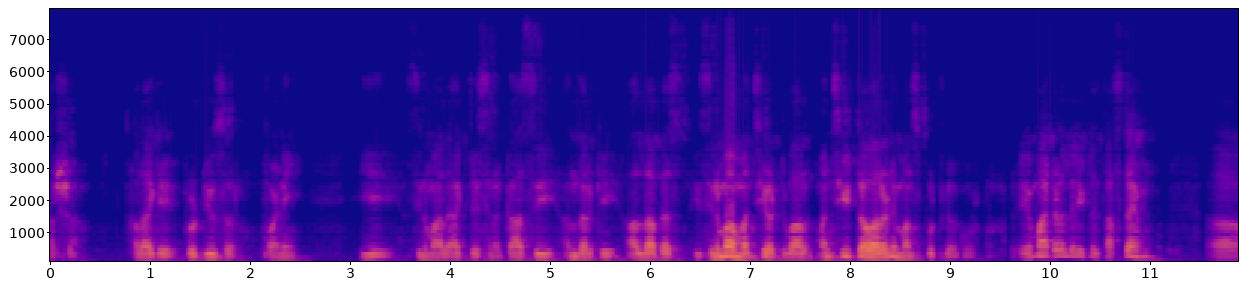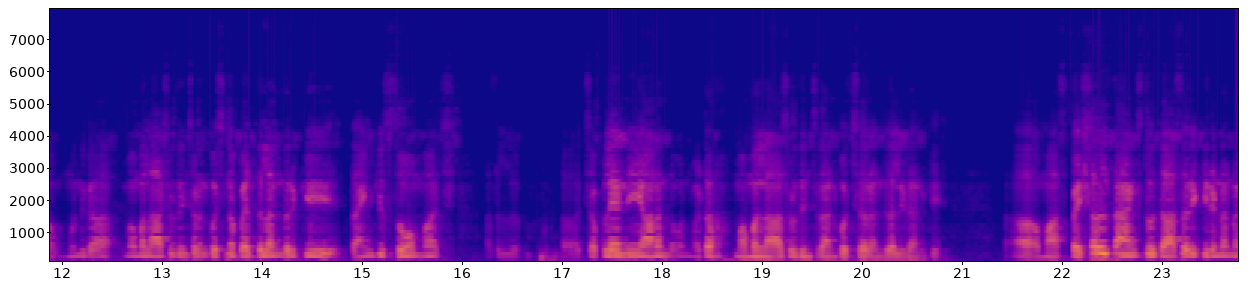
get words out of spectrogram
Harsha. అలాగే ప్రొడ్యూసర్ ఫణి ఈ సినిమాలు యాక్ట్ చేసిన కాశీ అందరికీ ఆల్ ద బెస్ట్. ఈ సినిమా మంచి హిట్ మంచి హిట్ అవ్వాలని మనస్ఫూర్తిగా కోరుకుంటున్నాను. ఏం మాట్లాడాలో తెలియట్లేదు. ఫస్ట్ టైం ముందుగా మమ్మల్ని ఆశీర్వదించడానికి వచ్చిన పెద్దలందరికీ థ్యాంక్ యూ సో మచ్ అసలు చెప్పలేని ఆనందం అనమాట మమ్మల్ని ఆశీర్వదించడానికి వచ్చారని తెలియడానికి. మా special thanks to Dasari Kiran అన్న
